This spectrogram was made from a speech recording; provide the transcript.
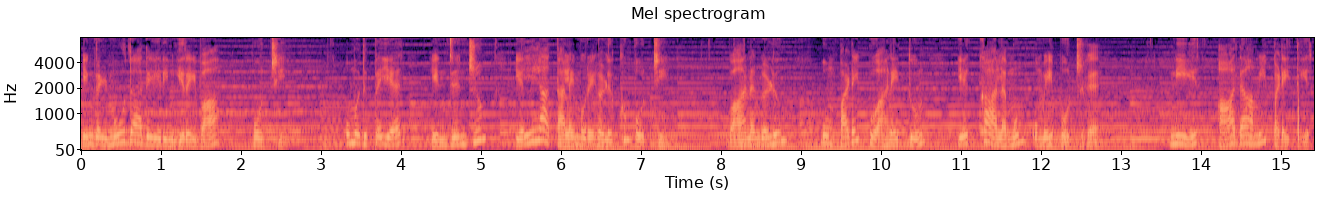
எங்கள் மூதாதையரின் இறைவா போற்றி. உமது பெயர் என்றென்றும் எல்லா தலைமுறைகளுக்கும் போற்றி. வானங்களும் உம் படைப்பு அனைத்தும் எக்காலமும் உமை போற்றுக. நீர் ஆதாமை படைத்தீர்.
